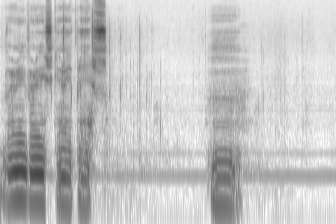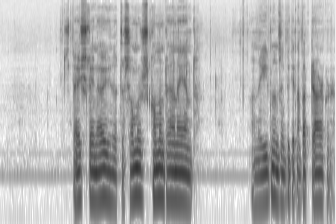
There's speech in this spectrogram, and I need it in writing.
Very, very scary place. Especially now that the summer's coming to an end and the evenings will be getting a bit darker.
